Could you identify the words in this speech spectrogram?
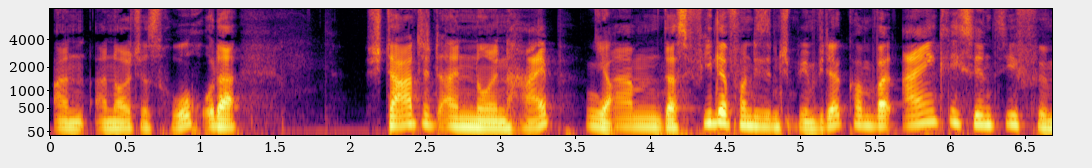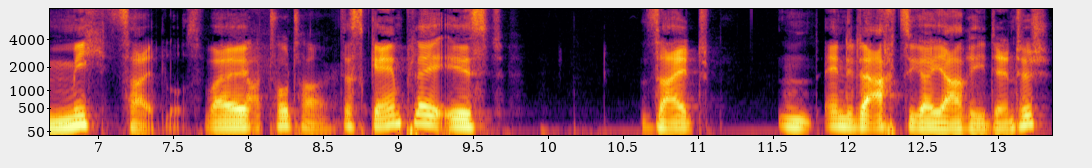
ein erneutes Hoch oder startet einen neuen Hype, Ja. ähm, dass viele von diesen Spielen wiederkommen, weil eigentlich sind sie für mich zeitlos. Weil Ja, total. das Gameplay ist seit Ende der 80er Jahre identisch.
